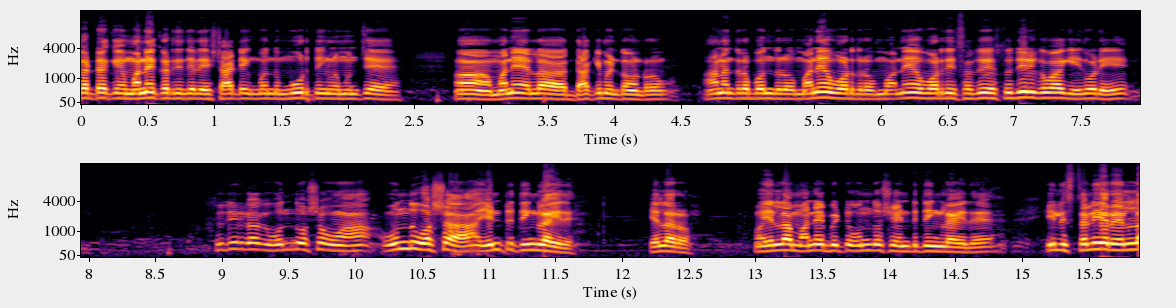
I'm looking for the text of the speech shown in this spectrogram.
ಕಟ್ಟೋಕ್ಕೆ, ಮನೆ ಕಟ್ತಿದ್ದೇಳಿ ಸ್ಟಾರ್ಟಿಂಗ್ ಬಂದು ಮೂರು ತಿಂಗಳ ಮುಂಚೆ ಮನೆ ಎಲ್ಲ ಡಾಕ್ಯುಮೆಂಟ್ ತೊಗೊಂಡ್ರು. ಆನಂತರ ಬಂದರು, ಮನೆ ಹೊಡೆದ್ರು ಮನೆ ಹೊಡೆದು ಸುದೀ, ಸುದೀರ್ಘವಾಗಿ ನೋಡಿ, ಸುದೀರ್ಘವಾಗಿ ಒಂದು ವರ್ಷ ಒಂದು ವರ್ಷ ಎಂಟು ತಿಂಗಳಾಗಿದೆ ಎಲ್ಲರೂ. ಎಲ್ಲ ಮನೆ ಬಿಟ್ಟು ಒಂದು ವರ್ಷ ಎಂಟು ತಿಂಗಳಾಗಿದೆ. ಇಲ್ಲಿ ಸ್ಥಳೀಯರು ಎಲ್ಲ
